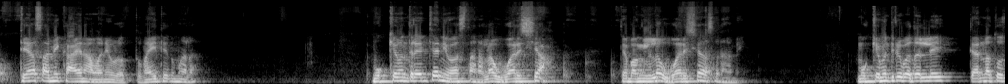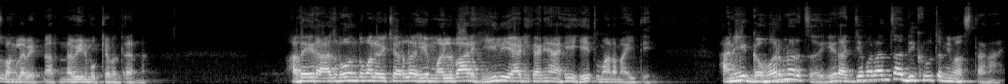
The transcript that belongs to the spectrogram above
त्यास आम्ही काय नावाने ओळखतो माहिती आहे तुम्हाला? मुख्यमंत्र्यांच्या निवासस्थानाला वर्षा. त्या बंगल्याला वर्षा असं नाव आहे. मुख्यमंत्री बदलले त्यांना तोच बंगला भेटणार नवीन मुख्यमंत्र्यांना. आता हे राजभवन तुम्हाला विचारलं हे मलबार हिल या ठिकाणी आहे हे तुम्हाला माहिती आहे. आणि हे गव्हर्नरचं हे राज्यपालांचं अधिकृत निवासस्थान आहे.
